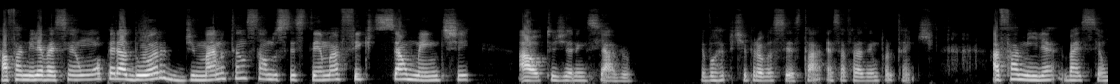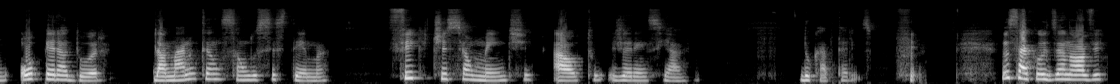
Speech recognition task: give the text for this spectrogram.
A família vai ser um operador de manutenção do sistema ficticialmente autogerenciável. Eu vou repetir para vocês, tá? Essa frase é importante. A família vai ser um operador da manutenção do sistema ficticialmente autogerenciável do capitalismo. No século XIX,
